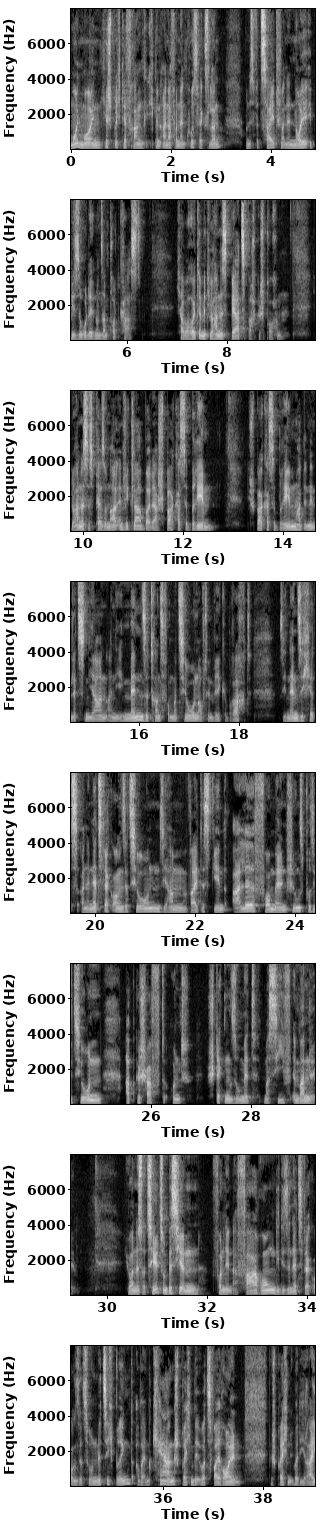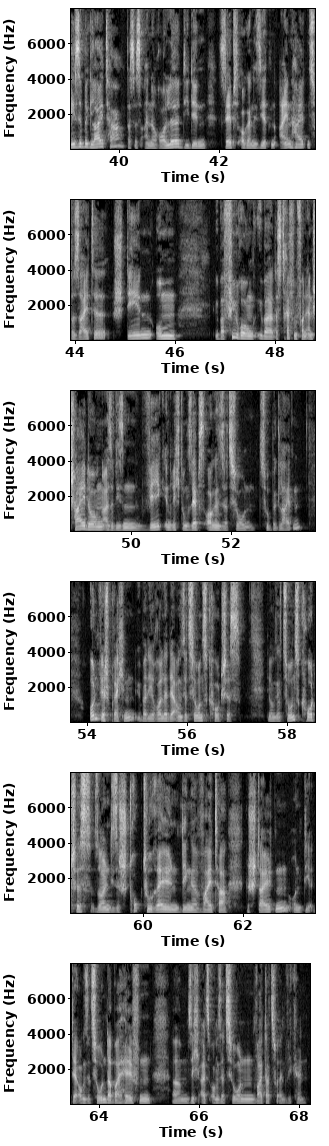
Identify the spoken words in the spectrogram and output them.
Moin, moin, hier spricht der Frank. Ich bin einer von den Kurswechslern und es wird Zeit für eine neue Episode in unserem Podcast. Ich habe heute mit Johannes Berzbach gesprochen. Johannes ist Personalentwickler bei der Sparkasse Bremen. Die Sparkasse Bremen hat in den letzten Jahren eine immense Transformation auf den Weg gebracht. Sie nennen sich jetzt eine Netzwerkorganisation. Sie haben weitestgehend alle formellen Führungspositionen abgeschafft und stecken somit massiv im Wandel. Johannes erzählt so ein bisschen von den Erfahrungen, die diese Netzwerkorganisation mit sich bringt. Aber im Kern sprechen wir über zwei Rollen. Wir sprechen über die Reisebegleiter. Das ist eine Rolle, die den selbstorganisierten Einheiten zur Seite stehen, um über Führung, über das Treffen von Entscheidungen, also diesen Weg in Richtung Selbstorganisation zu begleiten. Und wir sprechen über die Rolle der Organisationscoaches. Die Organisationscoaches sollen diese strukturellen Dinge weiter gestalten und die, der Organisation dabei helfen, ähm, sich als Organisation weiterzuentwickeln.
